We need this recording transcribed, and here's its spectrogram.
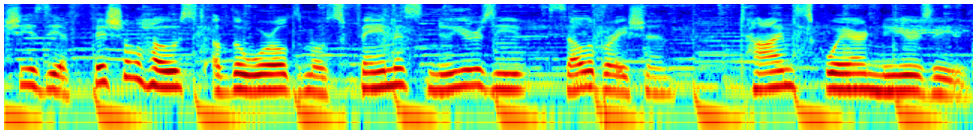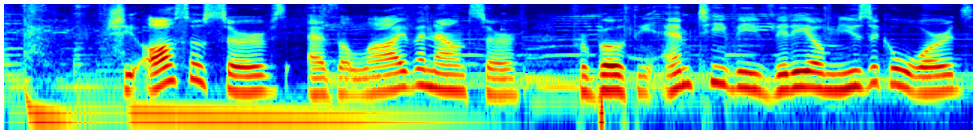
She is the official host of the world's most famous New Year's Eve celebration, Times Square New Year's Eve. She also serves as the live announcer for both the MTV Video Music Awards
